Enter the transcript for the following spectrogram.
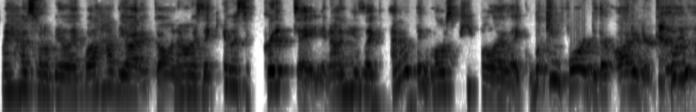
my husband will be like, Well, how'd the audit go? And I was like, It was a great day, you know? And he's like, I don't think most people are like looking forward to their auditor coming.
